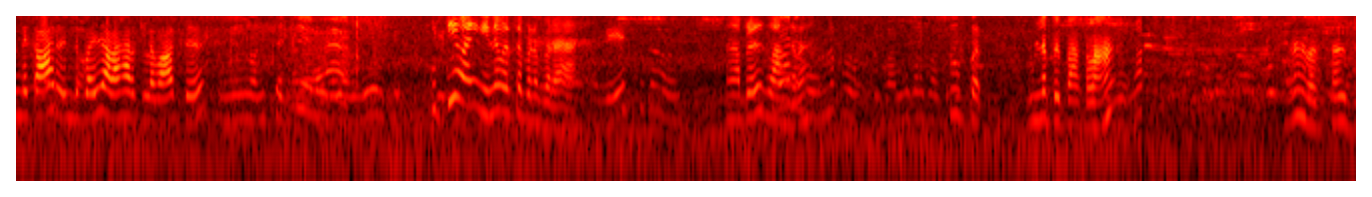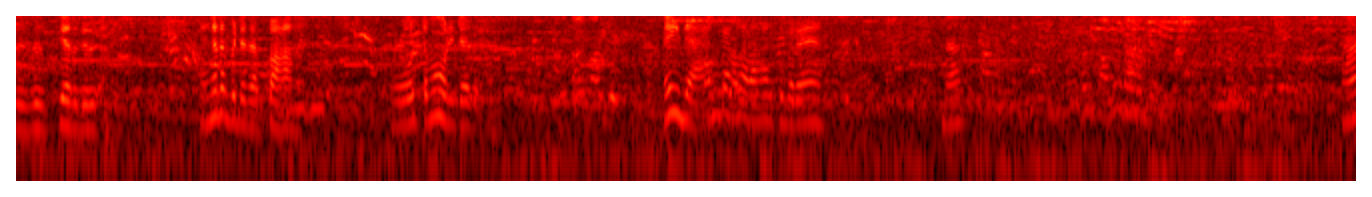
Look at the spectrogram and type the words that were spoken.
இந்த கார் இந்த இது அழகா இருக்குல்ல வாத்து. குட்டியை வாங்கி நீ என்ன வருஷம் பண்ண போற? அப்புறம் எதுக்கு வாங்குறேன் சூப்பர். உள்ள போய் பார்க்கலாம். வருஷம் திருப்தியாக இருக்குது. எங்கட போயிட்டதப்பா? ஓட்டமாக ஓடிட்டாரு. ஏய் இது ஹேண்ட்பேக்கில் அழகாக இருக்கு பாரு. ஆ?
